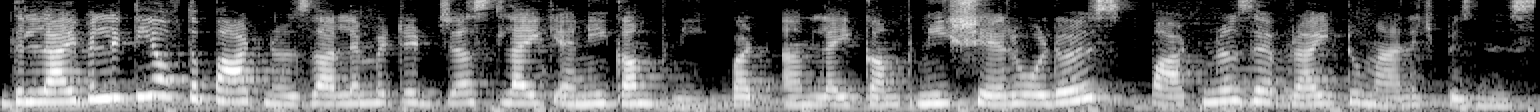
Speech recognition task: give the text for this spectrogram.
The liability of the partners are limited just like any company, but unlike company shareholders, partners have right to manage business.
